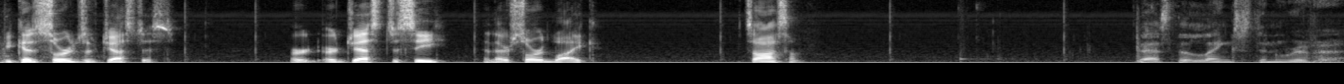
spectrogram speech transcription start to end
because swords of justice or or justicey and they're sword like. It's awesome. That's the Langston River.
